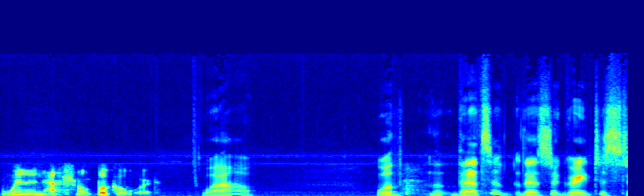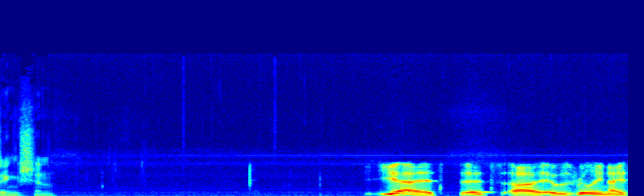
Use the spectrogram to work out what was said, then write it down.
win a National Book Award. Wow. Well, that's a that's a great distinction. Yeah, it's it's uh, it was really nice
